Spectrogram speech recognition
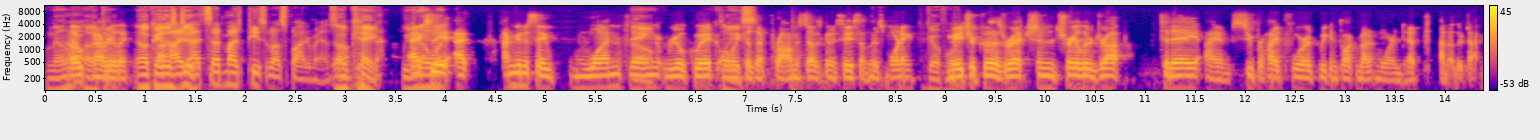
No. Nope, not really. Okay, let's I, do. I said my piece about Spider-Man. So okay. good. Well, Actually. I, I'm going to say one oh. thing Oh, real quick, only because I promised I was going to say something this morning. go for it. Matrix Resurrection trailer drop today. I am super hyped for it. We can talk about it more in depth another time.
